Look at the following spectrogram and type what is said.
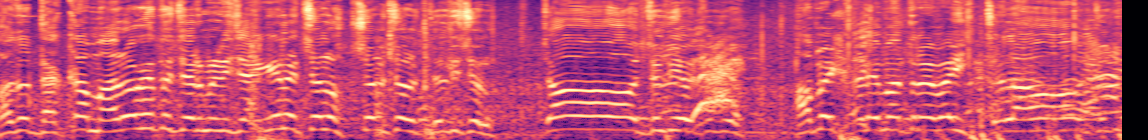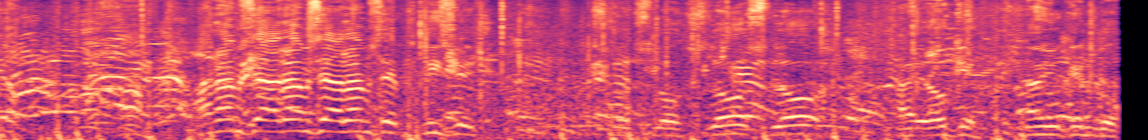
हाँ तो धक्का मारोगे तो जर्मनी जाएँगे ना? चलो चलो चलो जल्दी चलो। जाओ जल्दी आओ जल्दी हाँ भाई खड़े मत रहे भाई। चलाओ जल्दी आओ। हाँ, आराम से आराम से आराम से please wait slow slow slow okay now you can go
